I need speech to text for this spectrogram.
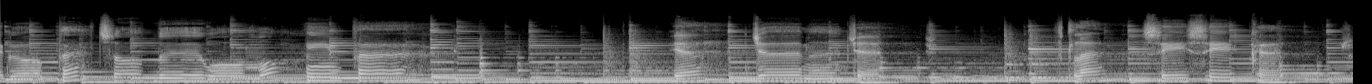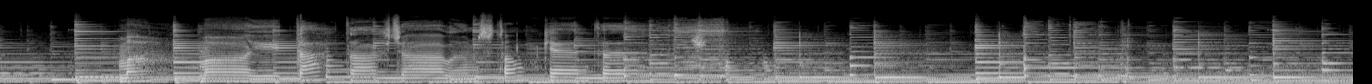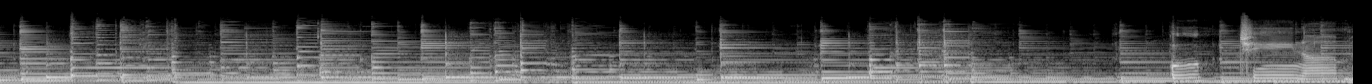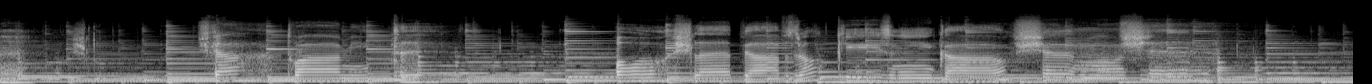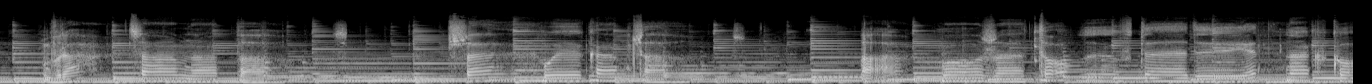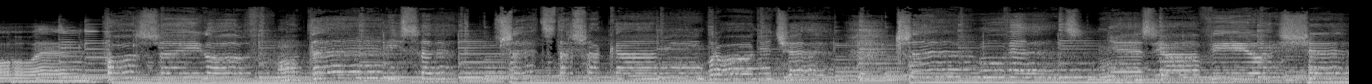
I jego P, co było moim P. Jedziemy gdzieś w tle Cash Mama i tata chciałem Tomkiem też Oślepia wzroki, znika osiem, osiem Wracam na pas. Przełykam czas. A może to był wtedy jednak kołem? Porsche i Golf, modeli set. Przed starszakami bronię cię. Więc nie zjawiłeś się?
